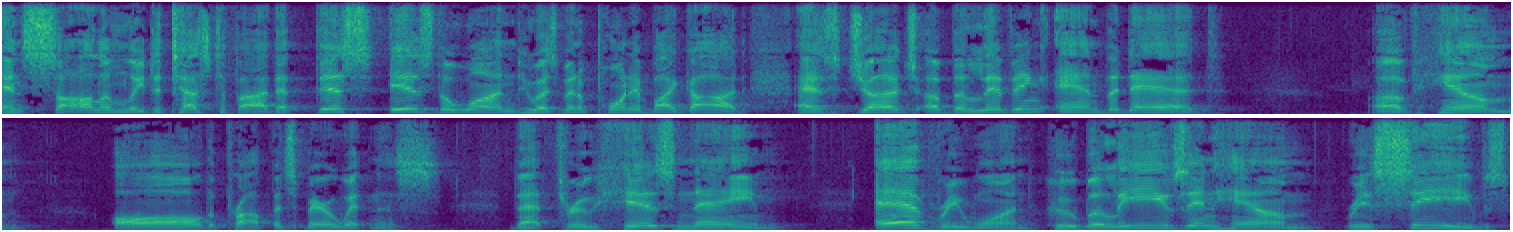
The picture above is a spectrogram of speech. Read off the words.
and solemnly to testify that this is the one who has been appointed by God as judge of the living and the dead. Of him, all the prophets bear witness that through his name, everyone who believes in him receives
